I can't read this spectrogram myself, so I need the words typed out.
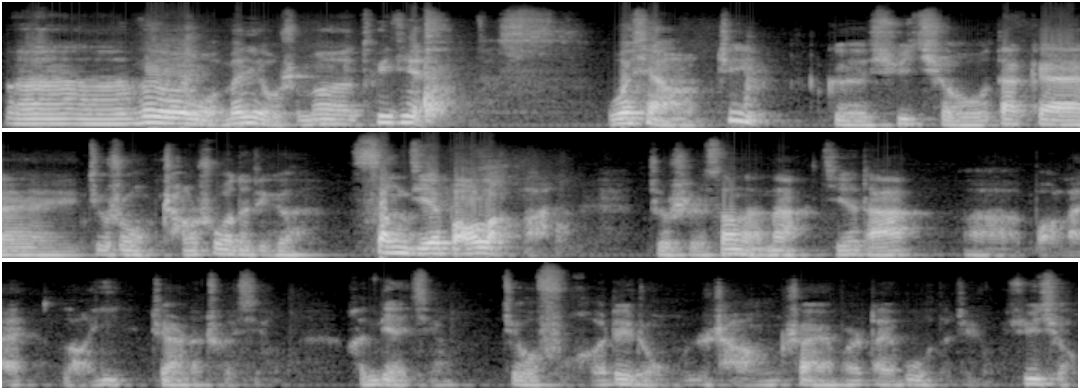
嗯，问问我们有什么推荐？我想这。个需求大概就是我们常说的这个桑杰宝朗啊，就是桑塔纳、捷达啊、宝来、朗逸这样的车型，很典型，就符合这种日常上下班代步的这种需求。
